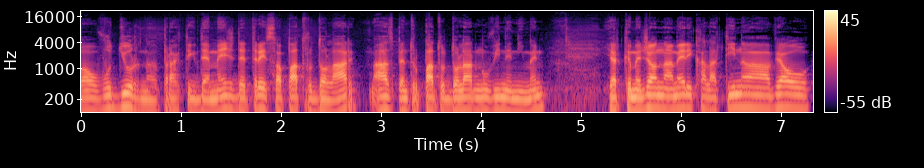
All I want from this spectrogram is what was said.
au avut diurnă practic de meci de 3 sau 4 dolari, azi pentru 4 dolari nu vine nimeni, iar când mergeau în America Latină aveau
